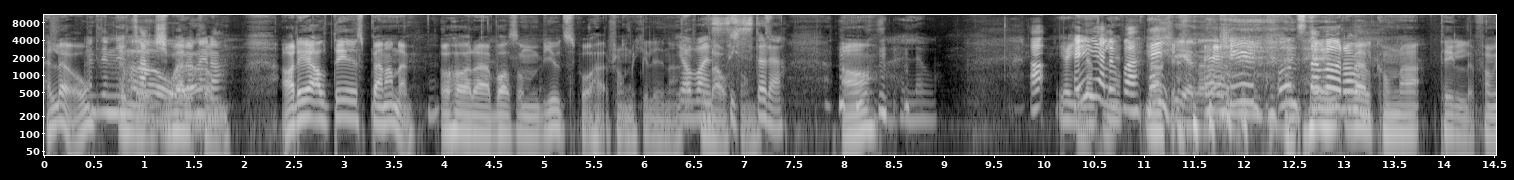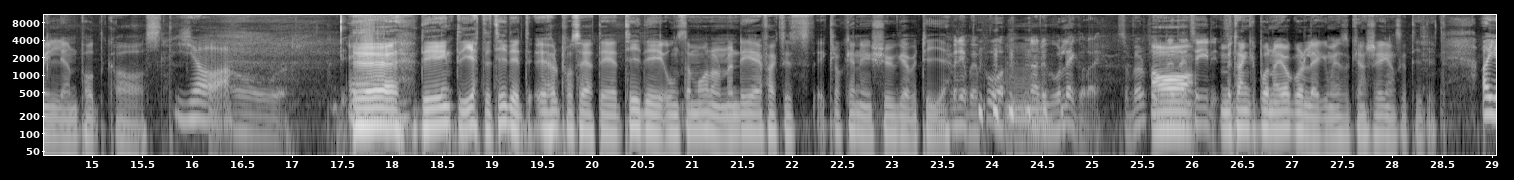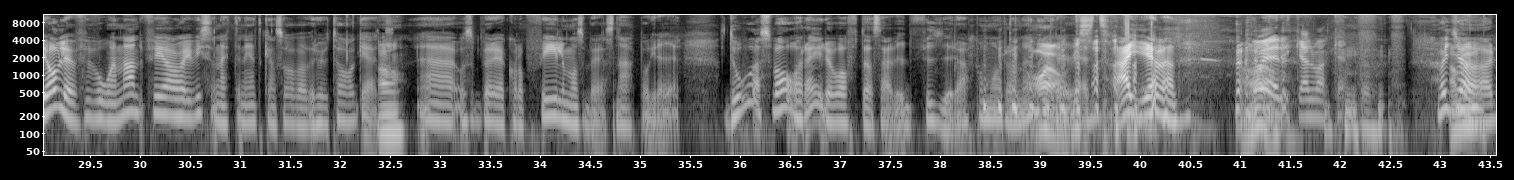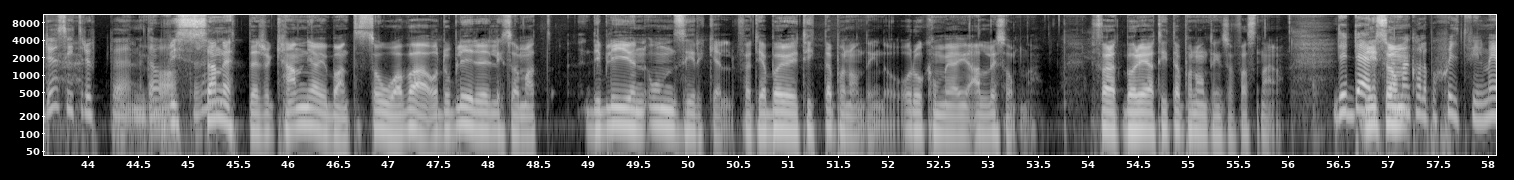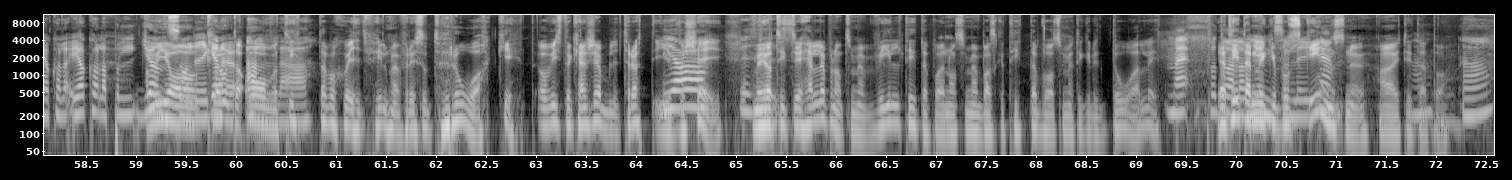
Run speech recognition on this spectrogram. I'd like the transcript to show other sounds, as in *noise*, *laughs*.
Hello. En liten ny and touch på den idag. Ja, det är alltid spännande att höra vad som bjuds på här från Mikkelina. Jag var en Lausson. syster där. Ja. *laughs* Hello. Ah, hej allihopa! Hej! *laughs* Kul! Onsdag Hej, morgon. välkomna till familjen podcast. Ja. Oh. Eh, det är inte jättetidigt. Jag höll på att säga att det är tidig onsdag morgon, men det är faktiskt klockan är 20 över 10. Men det beror på när du går och lägger dig. Så beror det på Ja, det är tidigt. med tanke på när jag går och lägger mig så kanske det är ganska tidigt. ja, jag blev förvånad för jag har ju vissa nätter när jag inte kan sova överhuvudtaget. Ja. Eh, och så börjar jag kolla på film och så börjar jag snappa och grejer. Då svarar ju du ofta så här vid fyra på morgonen. Ja, ja, visst. Jajamän. Då är Rickard vaken. *laughs* Vad Ja, gör men- du? Sitter uppe med datorn? Vissa nätter så kan jag ju bara inte sova och då blir det liksom att det blir ju en ond cirkel för att jag börjar ju titta på någonting då och då kommer jag ju aldrig somna. För att börja titta på någonting så fastnar jag. Det är därför som- man kollar på skitfilmer. Jag kollar, jag kollar på Ja, men jag Jönssonligan klarar nu. inte av att Alla... titta på skitfilmer för det är så tråkigt. Och visst, då kanske jag blir trött i och Ja, för sig. Precis. Men jag tittar ju hellre på något som jag vill titta på än något som jag bara ska titta på som jag tycker är dåligt. Men, Jag tittar mycket på Jönssonligan. Skins nu, har jag tittat Ja. på. Ja.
